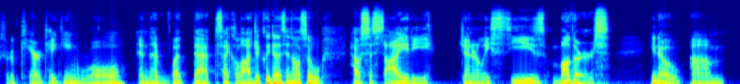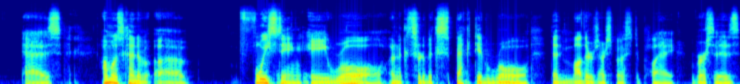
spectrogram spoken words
sort of caretaking role, and that what that psychologically does, and also how society generally sees mothers, you know, um, as almost kind of uh, foisting a role, an ex- sort of expected role that mothers are supposed to play versus,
